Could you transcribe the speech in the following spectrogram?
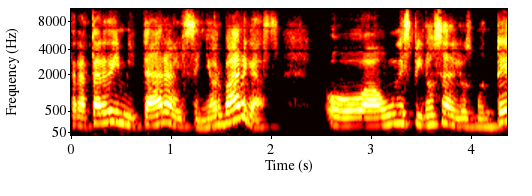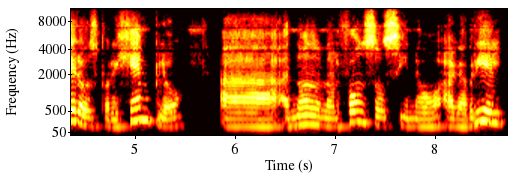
tratar de imitar al señor Vargas o a un Espinosa de los Monteros, por ejemplo, a, no a don Alfonso, sino a Gabriel,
